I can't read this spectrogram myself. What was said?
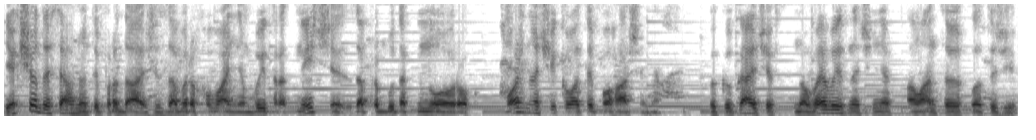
Якщо досягнути продажі за вирахуванням витрат нижче за прибуток минулого року, можна очікувати погашення, викликаючи нове визначення авансових платежів.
